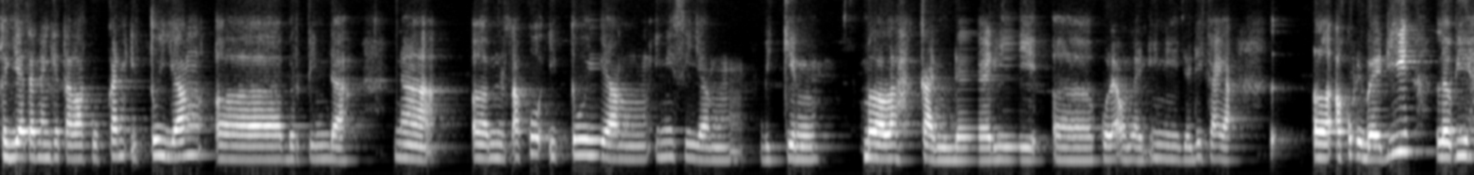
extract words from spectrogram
kegiatan yang kita lakukan itu yang uh, berpindah Nah, uh, menurut aku itu yang ini sih yang bikin melelahkan dari uh, kuliah online ini. Jadi kayak uh, aku pribadi lebih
